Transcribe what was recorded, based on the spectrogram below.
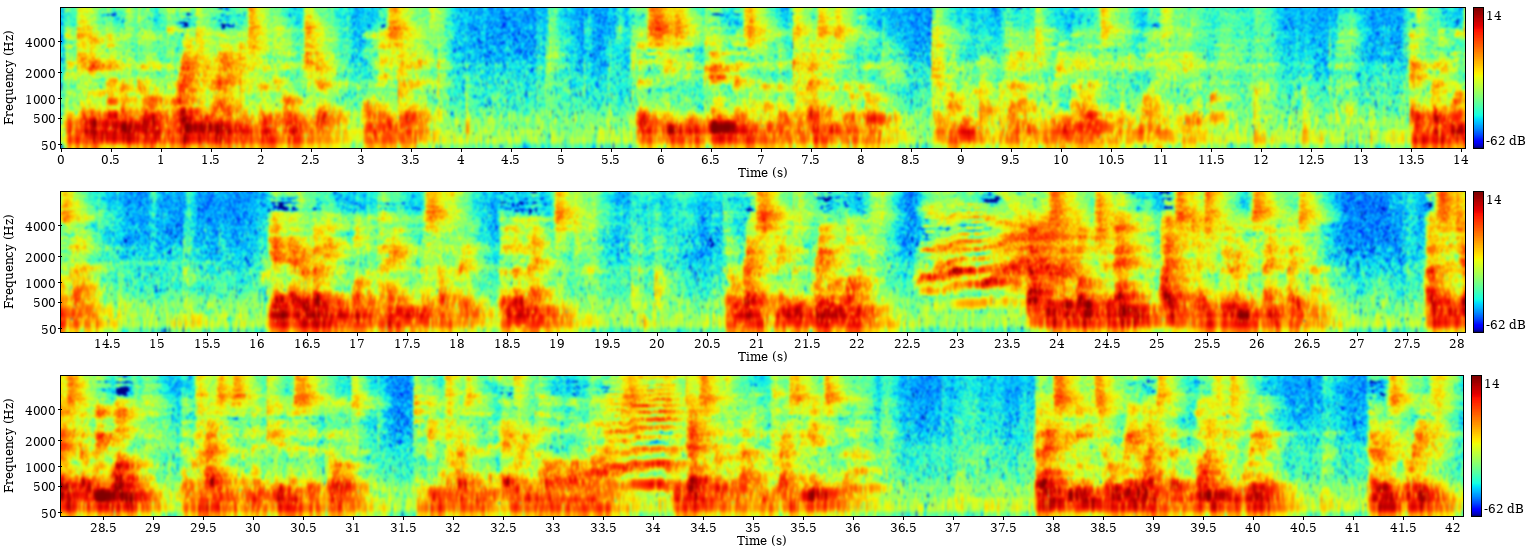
the kingdom of God, breaking out into a culture on this earth that sees the goodness and the presence of God come down to reality of life here. Everybody wants that. Yet everybody didn't want the pain and the suffering, the lament, the wrestling with real life. That was the culture then. I'd suggest we're in the same place now. I'd suggest that we want the presence and the goodness of God to be present in every part of our lives. We're desperate for that. We're pressing into that. But actually, we need to realize that life is real. There is grief.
